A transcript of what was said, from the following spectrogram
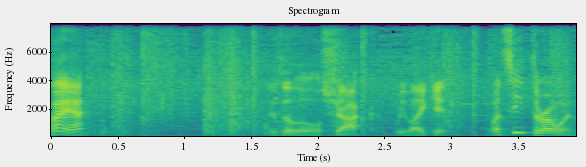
Oh yeah. There's a little shock. We like it. What's he throwing?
